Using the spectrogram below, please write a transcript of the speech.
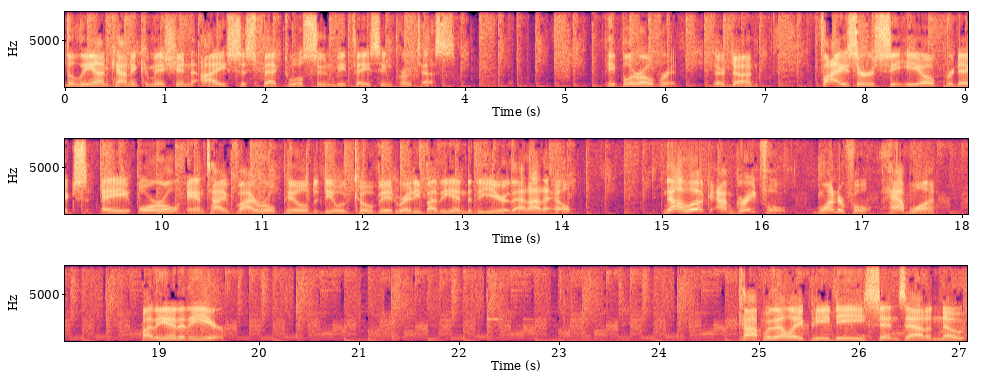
the Leon County Commission, I suspect, will soon be facing protests. People are over it; they're done. Pfizer CEO predicts a oral antiviral pill to deal with COVID ready by the end of the year. That ought to help. Now, look, I'm grateful, wonderful. Have one by the end of the year. Cop with LAPD sends out a note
